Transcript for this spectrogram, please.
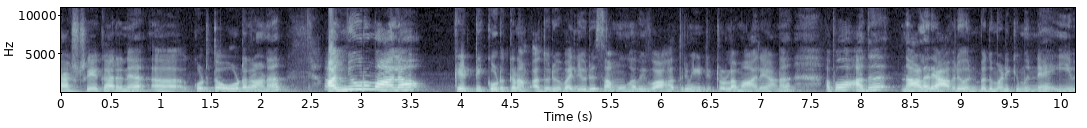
രാഷ്ട്രീയക്കാരന് കൊടുത്ത ഓർഡറാണ്. അഞ്ഞൂറ് മാല കെട്ടിക്കൊടുക്കണം. അതൊരു വലിയൊരു സമൂഹ വിവാഹത്തിന് വേണ്ടിയിട്ടുള്ള മാലയാണ്. അപ്പോൾ അത് നാളെ രാവിലെ ഒൻപത് മണിക്ക് മുന്നേ ഈ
